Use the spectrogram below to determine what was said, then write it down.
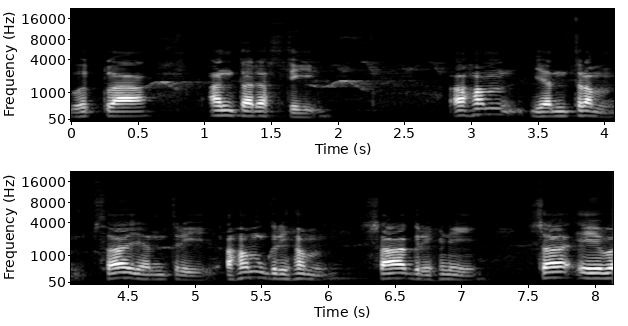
भूत अंतरस्ति अहम यंत्र स यंत्री अहम गृह, सा गृहिणी, स एव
